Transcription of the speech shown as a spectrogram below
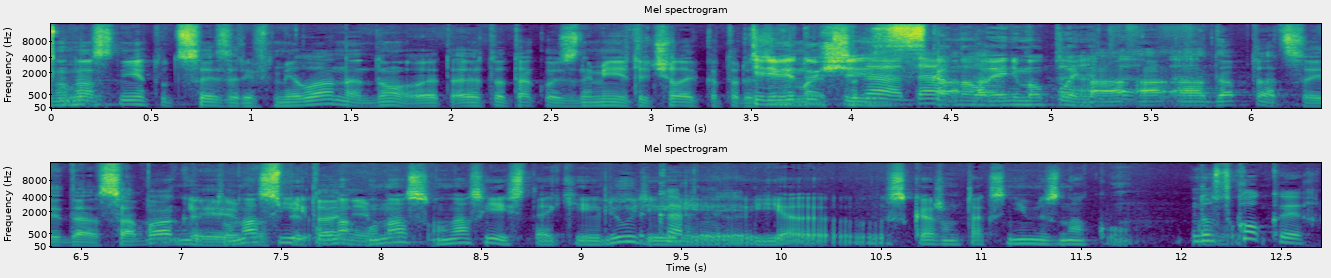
У нас нету Цезарев Милана, но это, это такой знаменитый человек, который телеведущий занимается Да, с да. канала Animal Planet. а- а- адаптацией, да, собак Нет, и у, нас, воспитанием. у, нас, у нас есть такие люди, Шикарные. и я, скажем так, с ними знаком. Ну, сколько их?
